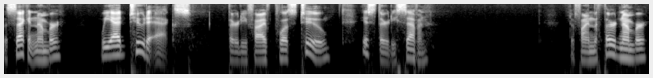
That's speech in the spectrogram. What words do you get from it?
The second number, we add 2 to x. 35 plus 2 is 37. To find the third number,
